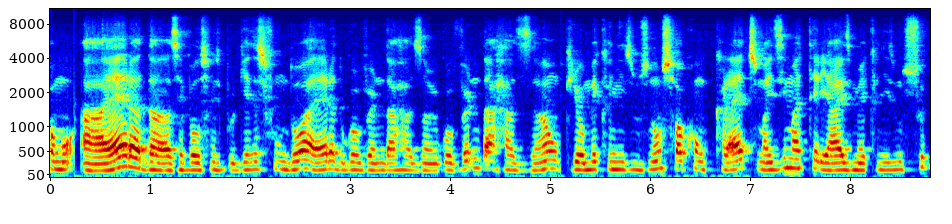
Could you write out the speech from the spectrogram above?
como a era das revoluções burguesas fundou a era do governo da razão, e o governo da razão criou mecanismos não só concretos, mas imateriais, mecanismos sub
